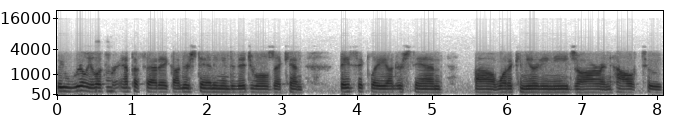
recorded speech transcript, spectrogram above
We really look for empathetic, understanding individuals that can basically understand uh, what a community needs are and how to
